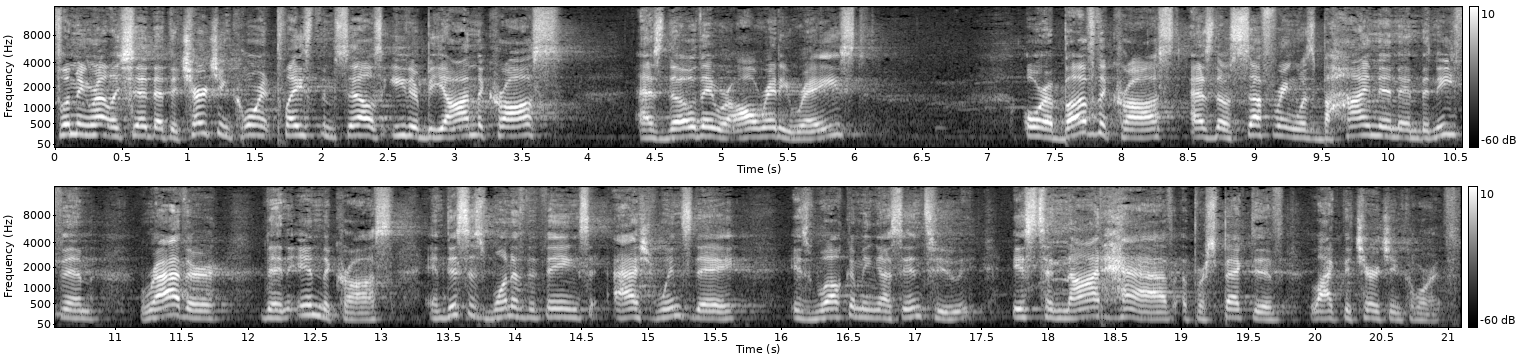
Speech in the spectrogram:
Fleming Rutledge said that the church in Corinth placed themselves either beyond the cross as though they were already raised, or above the cross as though suffering was behind them and beneath them rather than in the cross. And this is one of the things Ash Wednesday is welcoming us into is to not have a perspective like the church in Corinth.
